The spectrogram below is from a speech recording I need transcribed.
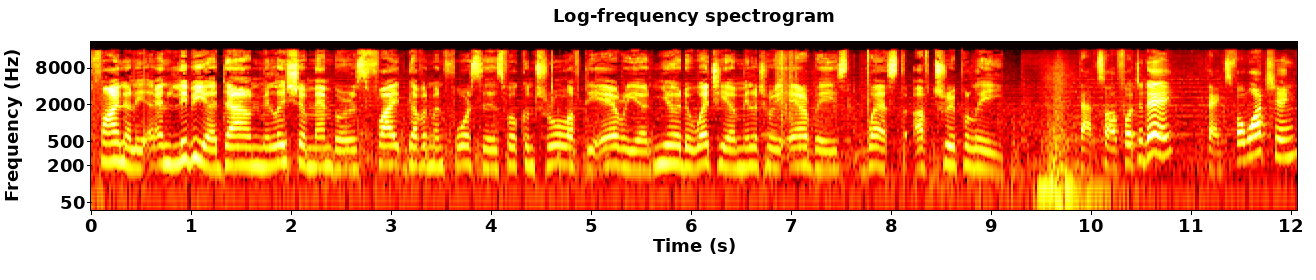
Finally, in Libya, Dawn militia members fight government forces for control of the area near the Watiya military airbase west of Tripoli. That's all for today. Thanks for watching.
